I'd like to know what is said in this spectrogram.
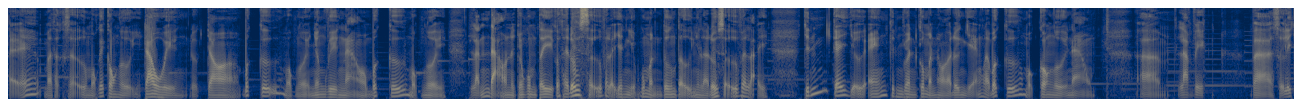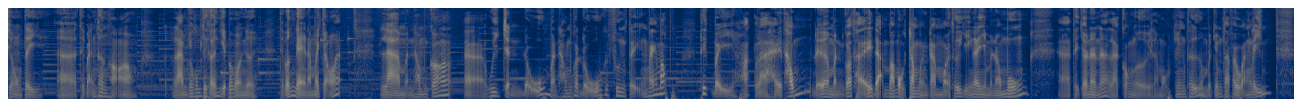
để mà thật sự một cái con người trao quyền được cho bất cứ một người nhân viên nào bất cứ một người lãnh đạo nào trong công ty có thể đối xử với lại doanh nghiệp của mình tương tự như là đối xử với lại chính cái dự án kinh doanh của mình hoặc là đơn giản là bất cứ một con người nào à, làm việc và xử lý cho công ty à, thì bản thân họ làm trong công ty khởi nghiệp đó mọi người. Thì vấn đề nằm ở chỗ á là mình không có à, quy trình đủ mình không có đủ cái phương tiện máy móc thiết bị hoặc là hệ thống để mà mình có thể đảm bảo một trăm phần trăm mọi thứ diễn ra như mình mong muốn. À, thì cho nên á, là con người là một những thứ mà chúng ta phải quản lý.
